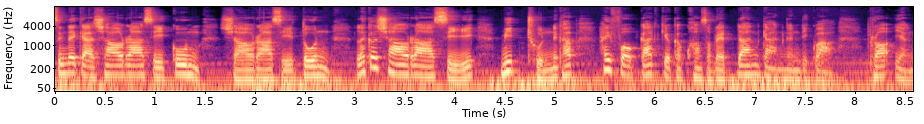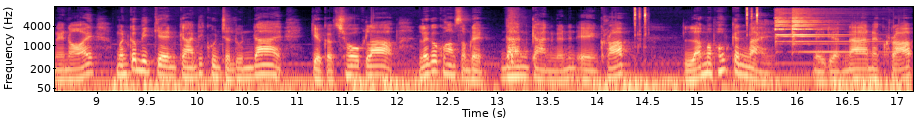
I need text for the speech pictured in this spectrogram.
ซึ่งได้แก่ชาวราศีกุม ชาวราศีตุลและก็ชาวราศีมิถุนนะครับให้โฟกัสเกี่ยวกับความสำเร็จด้านการเงินดีกว่า เพราะอย่างน้อยๆมันก็มีเกณฑ์การที่คุณจะลุ้นได้ เกี่ยวกับโชคลาภและก็ความสำเร็จด้านการเงินนั่นเองครับ แล้วมาพบกันใหม่ในเดือนหน้านะครับ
